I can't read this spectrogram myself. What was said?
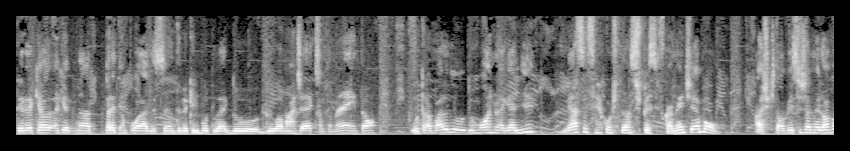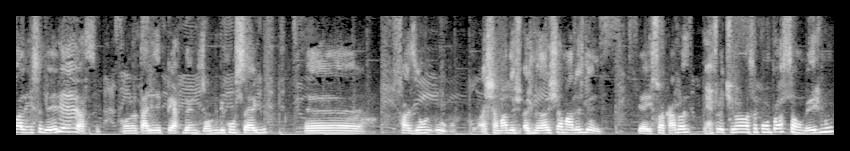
Teve aquela, aquele, na pré-temporada esse ano, teve aquele bootleg do, do Lamar Jackson também. Então, o trabalho do, do Mornweg ali, nessa circunstância especificamente, é bom. Acho que talvez seja a melhor valência dele é essa. Quando tá ali perto da endzone, ele consegue é, fazer um, as, chamadas, as melhores chamadas dele. E aí isso acaba refletindo na nossa pontuação, mesmo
